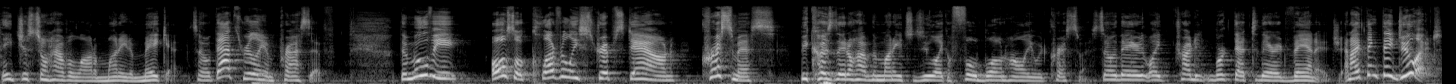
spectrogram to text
They just don't have a lot of money to make it. So that's really impressive. The movie also cleverly strips down Christmas because they don't have the money to do like a full blown Hollywood Christmas. So they like try to work that to their advantage. And I think they do it.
